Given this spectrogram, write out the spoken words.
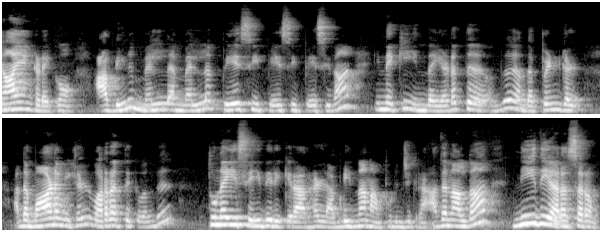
நியாயம் கிடைக்கும் அப்படின்னு மெல்ல மெல்ல பேசி பேசி பேசி தான் இன்றைக்கி இந்த இடத்த வந்து அந்த பெண்கள் அந்த மாணவிகள் வர்றதுக்கு வந்து துணை செய்திருக்கிறார்கள் அப்படின்னு தான் நான் புரிஞ்சுக்கிறேன். அதனால தான் நீதி அரசரும்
